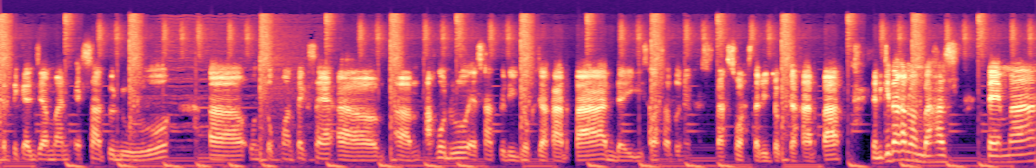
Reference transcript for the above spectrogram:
ketika zaman S1 dulu, uh, untuk konteks saya, uh, um, aku dulu S1 di Yogyakarta dari salah satu universitas swasta di Yogyakarta, dan kita akan membahas tema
